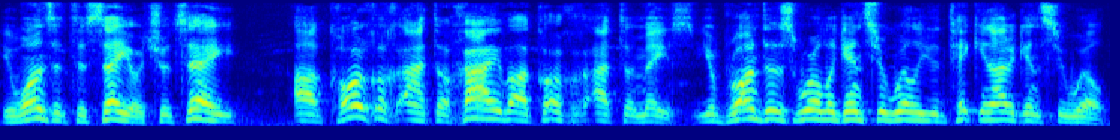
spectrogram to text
he wants it to say, or it should say, you brought into this world against your will, you're taken out against your will.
